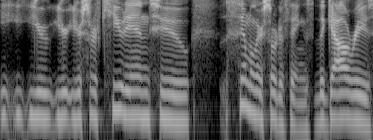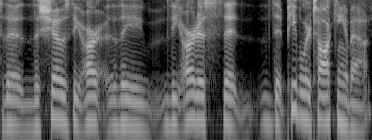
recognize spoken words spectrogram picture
you're you're, you're sort of cued into similar sort of things the galleries the the shows the art the the artists that that people are talking about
